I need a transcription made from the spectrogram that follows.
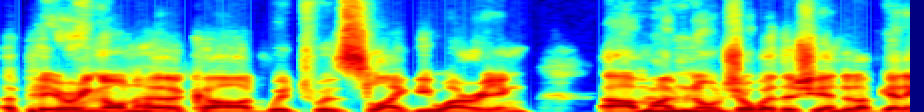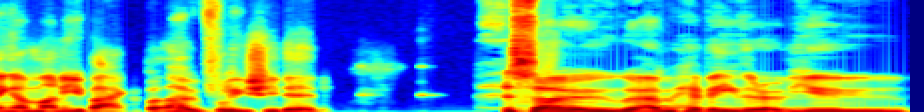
appearing on her card, which was slightly worrying. Um, I'm not hmm. sure whether she ended up getting her money back, but hopefully she did. So, um, have either of you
